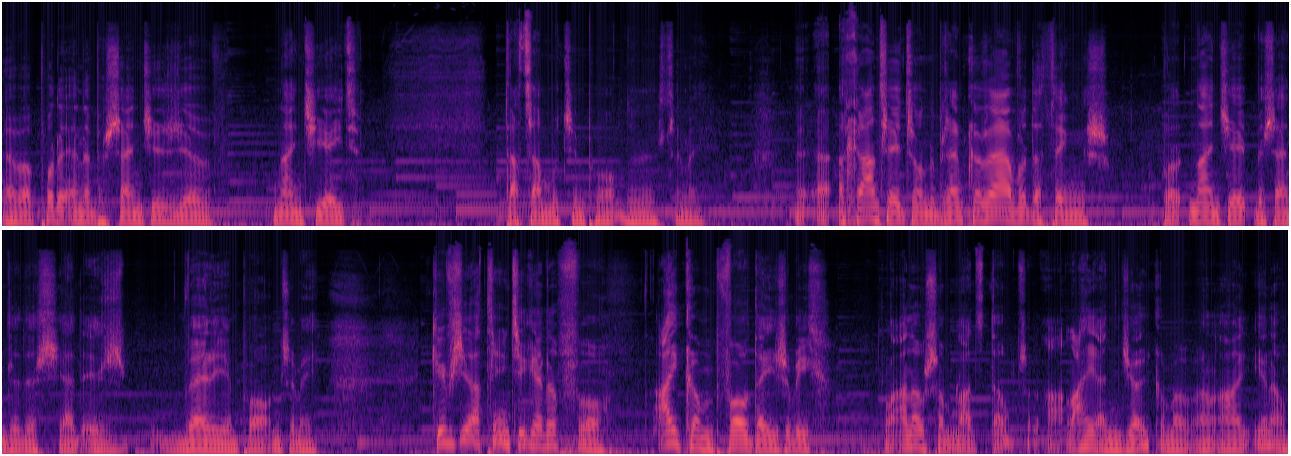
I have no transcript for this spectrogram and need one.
If I put it in a percentage of 98, that's how much important it is to me. I, can't say it's 100% because I have other things, but 98% of this shed is very important to me. Gives you that thing to get up for. I come four days a week. Well, I know some lads don't. I enjoy coming. I, you know,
